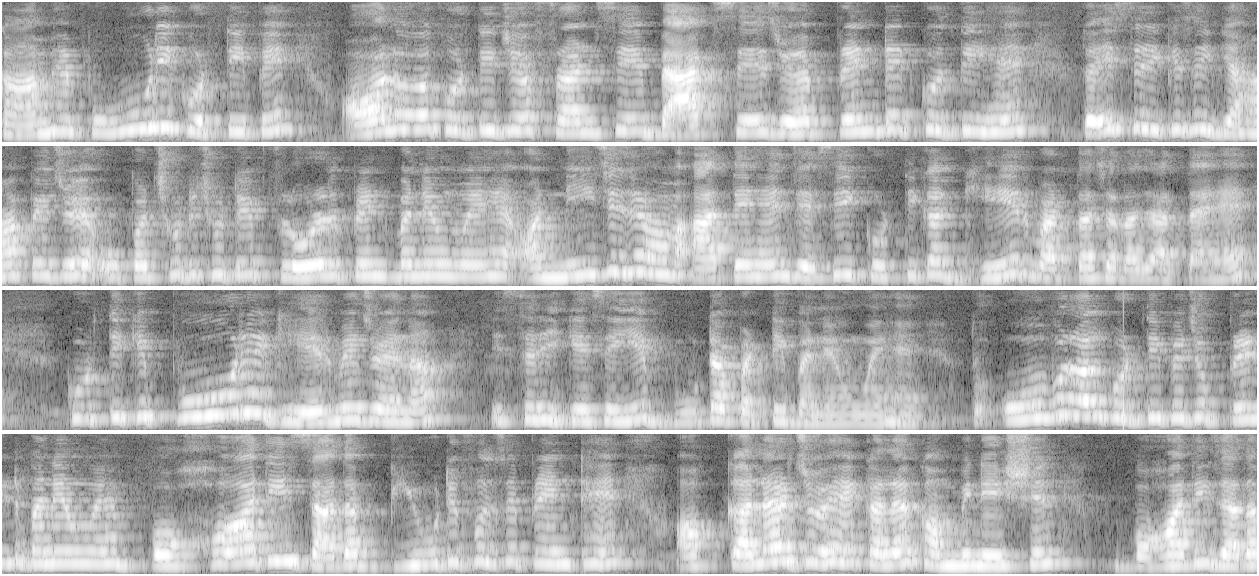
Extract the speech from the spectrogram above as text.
काम है पूरी कुर्ती पे ऑल ओवर कुर्ती जो है फ्रंट से बैक से जो है प्रिंटेड कुर्ती है तो इस तरीके से यहाँ पे जो है ऊपर छोटे छोटे फ्लोरल प्रिंट बने हुए हैं और नीचे जब हम आते हैं, जैसे ही कुर्ती का घेर बढ़ता चला जाता है कुर्ती के पूरे घेर में जो है ना, इस तरीके से ये बूटा पट्टी बने हुए हैं। तो ओवरऑल कुर्ती पे जो प्रिंट बने हुए हैं, बहुत ही ज़्यादा ब्यूटीफुल से प्रिंट हैं और कलर जो है कलर कॉम्बिनेशन बहुत ही ज़्यादा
